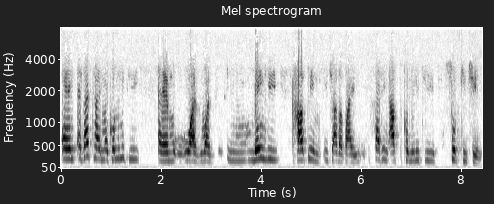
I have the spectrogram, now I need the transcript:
And at that time, my community um, was, was mainly helping each other by setting up community soup kitchen.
